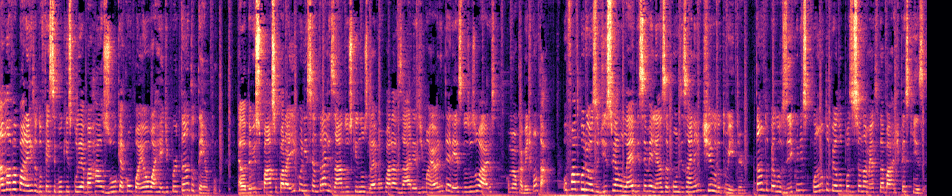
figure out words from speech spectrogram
A nova aparência do Facebook exclui a barra azul que acompanhou a rede por tanto tempo. Ela deu espaço para ícones centralizados que nos levam para as áreas de maior interesse dos usuários, como eu acabei de contar. O fato curioso disso é a leve semelhança com o design antigo do Twitter, tanto pelos ícones quanto pelo posicionamento da barra de pesquisa.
